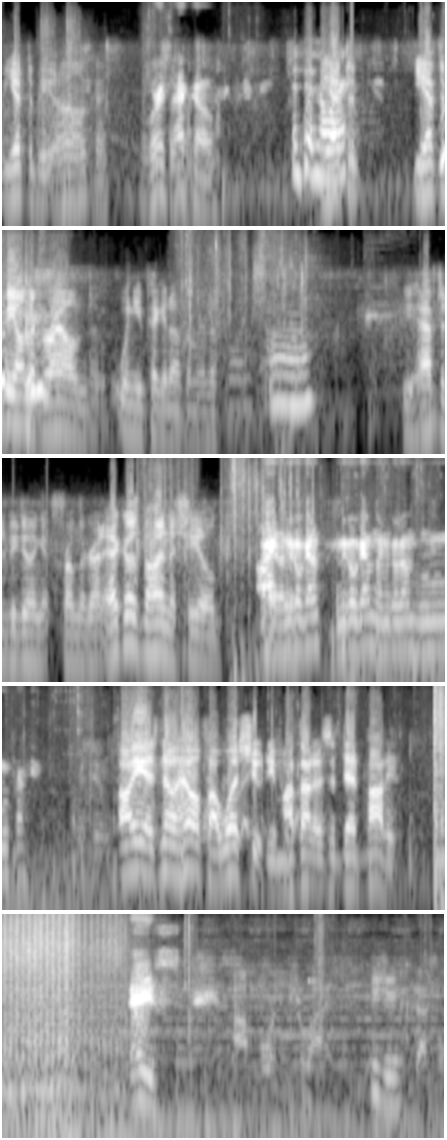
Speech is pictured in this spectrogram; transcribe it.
You have to be. Oh, okay. I Where's Echo? It didn't too. You have work. to. You have to be on the ground when you pick it up, Amanda. Mm. You have to be doing it from the ground. Echo's behind the shield. Alright, let me go get him. Let me go get him. Let me go get him. Oh, he has no health. I was shooting him. I thought it was a dead body. Ace. Op 4 neutralized. GG. Successful.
